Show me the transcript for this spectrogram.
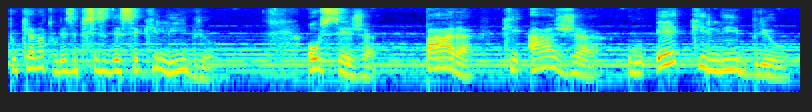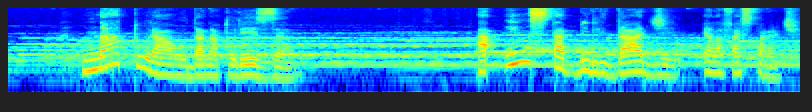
porque a natureza precisa desse equilíbrio. Ou seja, para que haja um equilíbrio natural da natureza a instabilidade ela faz parte.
